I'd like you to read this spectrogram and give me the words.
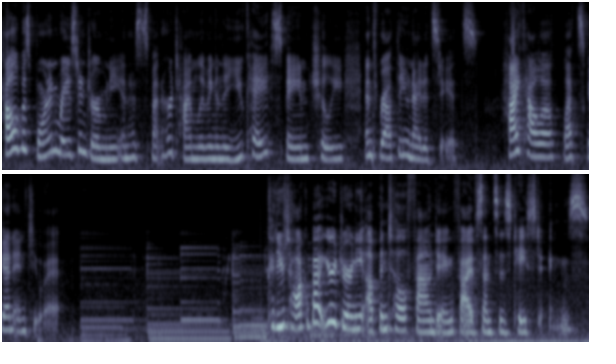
Kala was born and raised in Germany and has spent her time living in the UK, Spain, Chile, and throughout the United States. Hi, Calla, let's get into it. Could you talk about your journey up until founding Five Senses Tastings?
